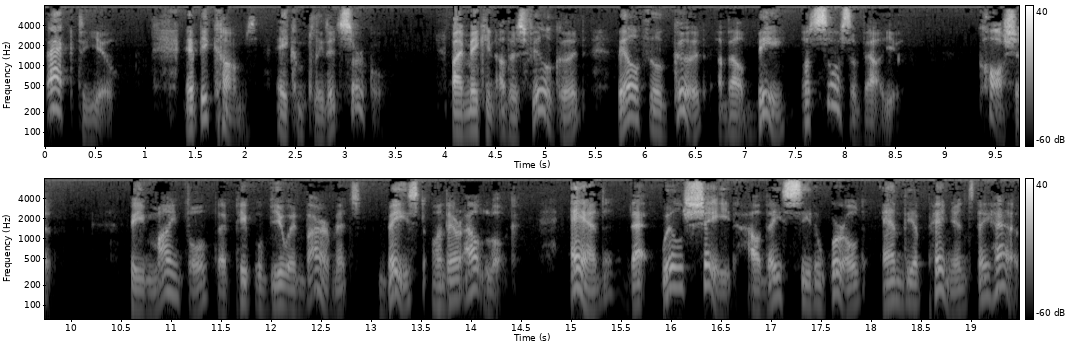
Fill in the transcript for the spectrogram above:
back to you. It becomes a completed circle. By making others feel good, they'll feel good about being a source of value. Caution. Be mindful that people view environments based on their outlook and that will shade how they see the world and the opinions they have.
